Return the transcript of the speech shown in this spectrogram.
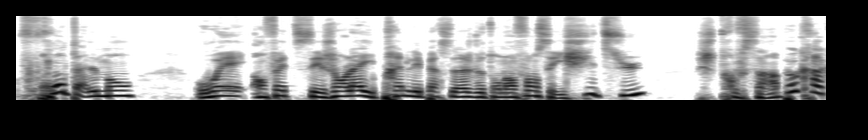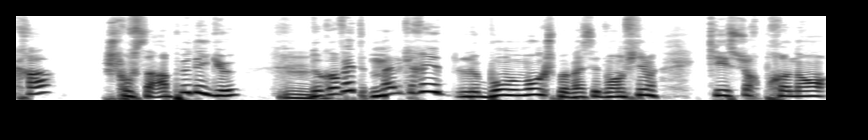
frontalement, ouais, en fait, ces gens-là, ils prennent les personnages de ton enfance et ils chient dessus, je trouve ça un peu cracra. Je trouve ça un peu dégueu. Donc en fait, malgré le bon moment que je peux passer devant le film, qui est surprenant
